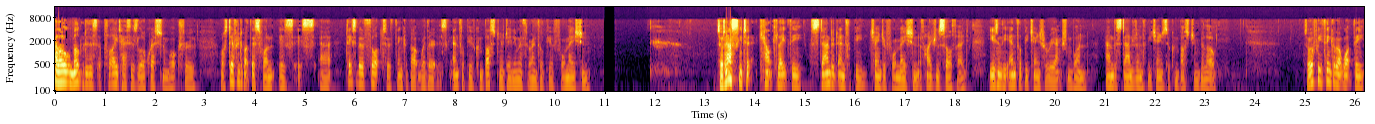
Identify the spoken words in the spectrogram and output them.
Hello and welcome to this applied Hess's law question walkthrough. What's different about this one is it uh, takes a bit of thought to think about whether it's enthalpy of combustion you're dealing with or enthalpy of formation. So it asks you to calculate the standard enthalpy change of formation of hydrogen sulfide using the enthalpy change for reaction 1 and the standard enthalpy changes of combustion below. So if we think about what the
